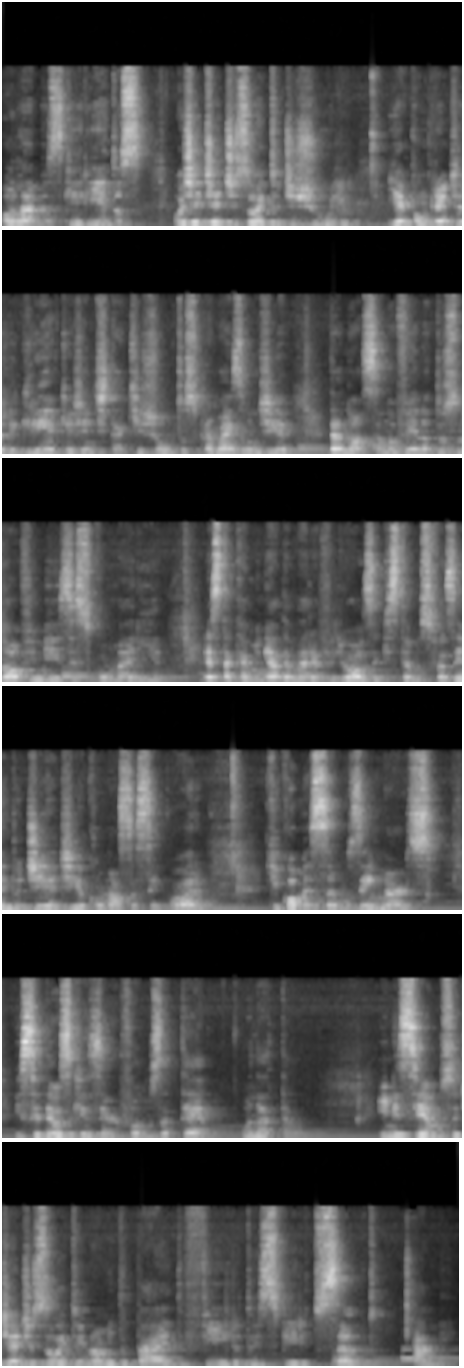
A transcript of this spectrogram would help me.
Olá, meus queridos. Hoje é dia 18 de julho e é com grande alegria que a gente está aqui juntos para mais um dia da nossa novena dos nove meses com Maria. Esta caminhada maravilhosa que estamos fazendo dia a dia com Nossa Senhora, que começamos em março e, se Deus quiser, vamos até o Natal. Iniciemos o dia 18 em nome do Pai, do Filho, do Espírito Santo. Amém.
